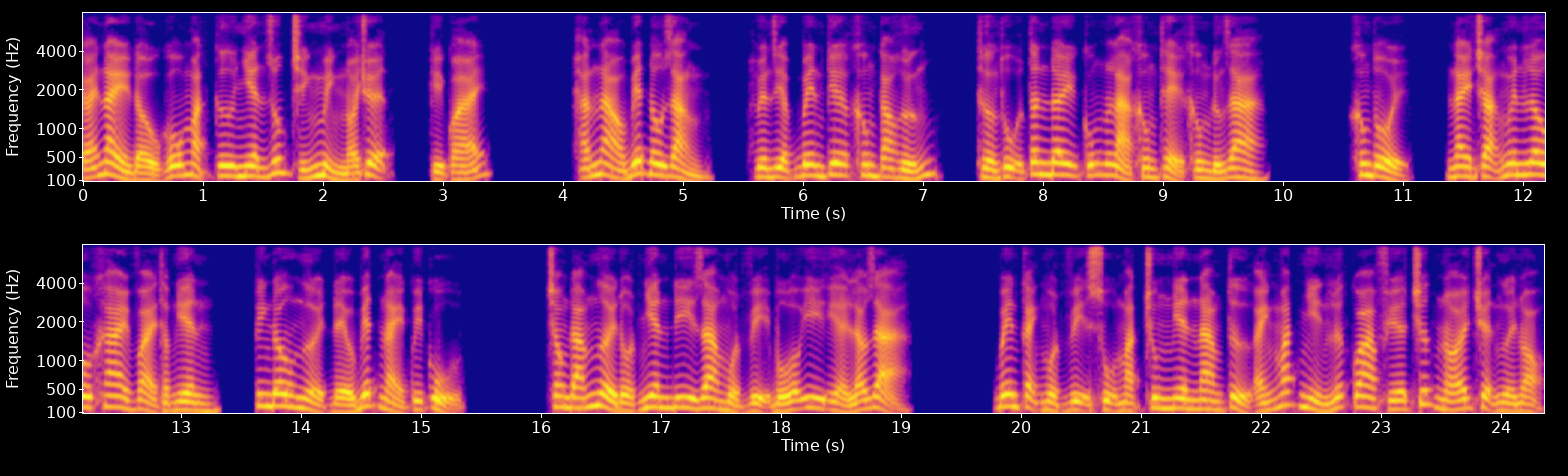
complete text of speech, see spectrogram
cái này đầu gỗ mặt cư nhiên giúp chính mình nói chuyện, kỳ quái. Hắn nào biết đâu rằng, huyền diệp bên kia không cao hứng, thường thụ tân đây cũng là không thể không đứng ra. Không tồi, này trạng nguyên lâu khai vài thập niên, kinh đô người đều biết này quy củ. Trong đám người đột nhiên đi ra một vị bố y hề lão giả. Bên cạnh một vị sụ mặt trung niên nam tử ánh mắt nhìn lướt qua phía trước nói chuyện người nọ,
